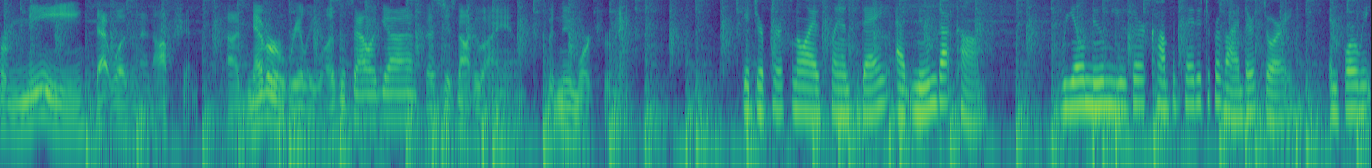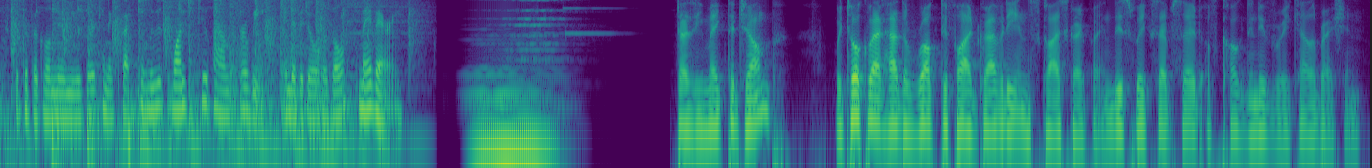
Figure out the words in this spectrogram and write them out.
For me, that wasn't an option. I never really was a salad guy. That's just not who I am. But Noom worked for me. Get your personalized plan today at Noom.com. Real Noom user compensated to provide their story. In four weeks, the typical Noom user can expect to lose one to two pounds per week. Individual results may vary. Does he make the jump? We talk about how The Rock defied gravity in Skyscraper in this week's episode of Cognitive Recalibration.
